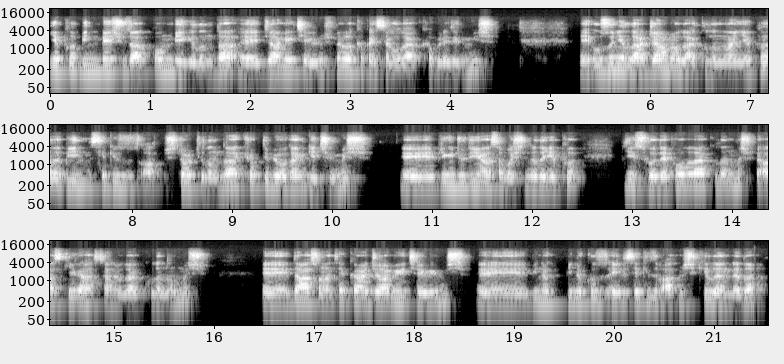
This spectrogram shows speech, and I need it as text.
yapı 1511 yılında e, camiye çevrilmiş ve vakıf eseri olarak kabul edilmiş. E, uzun yıllar cami olarak kullanılan yapı 1864 yılında köklü bir odan geçirmiş. E, Birinci Dünya Savaşı'nda da yapı bir süre depo olarak kullanılmış ve askeri hastane olarak kullanılmış. E, daha sonra tekrar camiye çevrilmiş. E, 1958 ve 62 yıllarında da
